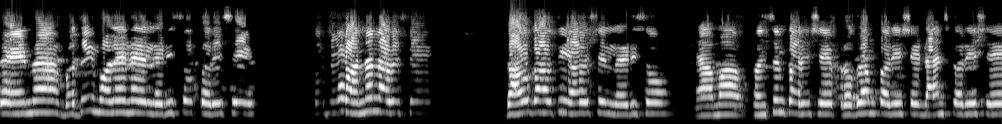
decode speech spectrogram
તો એમાં બધે મળીને લેડીઝો કરે છે. તો બહુ આનંદ આવે છે. ગાવ ગાવથી આવે છે લેડીઝો ને આમાં ફંક્શન કરીએ છે પ્રોગ્રામ કરીએ છીએ ડાન્સ કરીએ છીએ,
